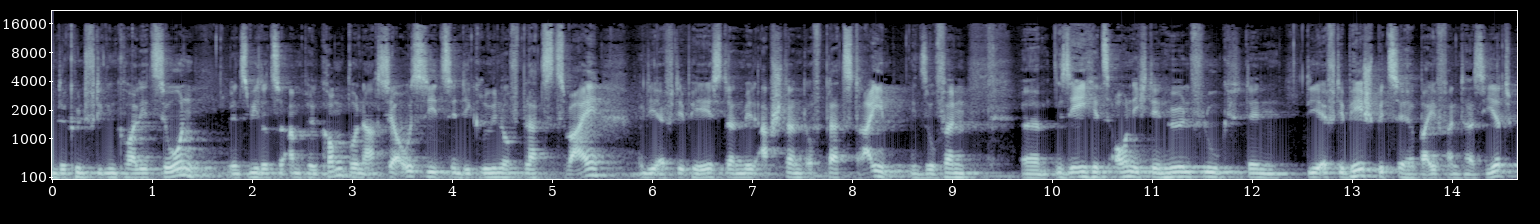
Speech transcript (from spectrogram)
in der künftigen Koalition, wenn es wieder zur Ampel kommt, wonach es ja aussieht, sind die Grünen auf Platz zwei und die FDP ist dann mit Abstand auf Platz drei. Insofern äh, sehe ich jetzt auch nicht den Höhenflug, den die FDP-Spitze herbeifantasiert.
